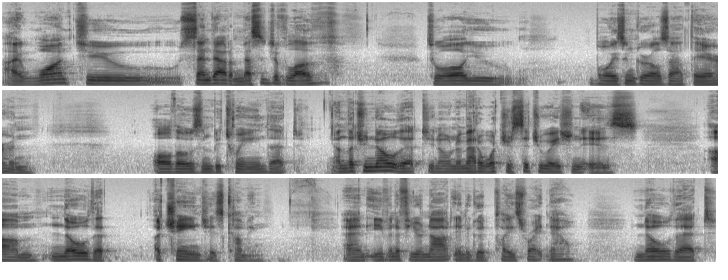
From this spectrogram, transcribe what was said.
I want to send out a message of love to all you boys and girls out there and all those in between that and let you know that you know no matter what your situation is um, know that a change is coming. And even if you're not in a good place right now, know that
